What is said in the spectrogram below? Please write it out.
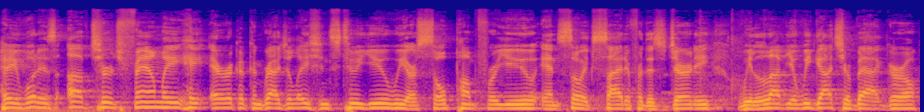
Hey, what is up, church family? Hey, Erica, congratulations to you. We are so pumped for you and so excited for this journey. We love you. We got your back, girl.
